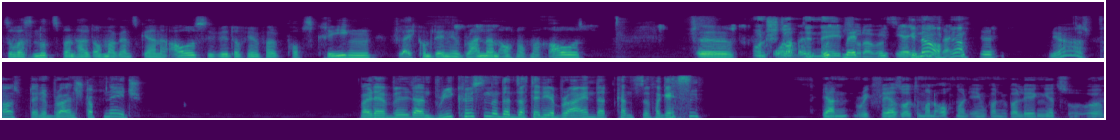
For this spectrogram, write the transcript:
sowas nutzt man halt auch mal ganz gerne aus. Sie wird auf jeden Fall Pops kriegen. Vielleicht kommt Daniel Bryan dann auch noch mal raus. Äh, Und stoppt den Nage Rückmatch oder was? Genau, ja. Ecke. Ja, Das passt. Daniel Bryan stoppt Nage. Weil der will dann Brie küssen und dann sagt Daniel Bryan, das kannst du vergessen. Ja, einen Ric Flair sollte man auch mal irgendwann überlegen. Jetzt so, äh,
